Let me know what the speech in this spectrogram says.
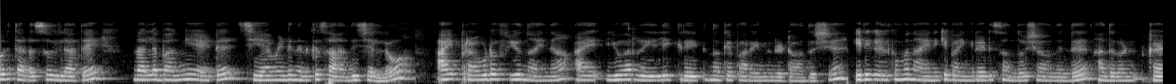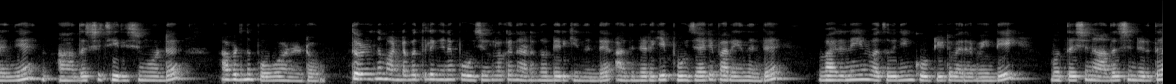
ഒരു തടസ്സവും ഇല്ലാതെ നല്ല ഭംഗിയായിട്ട് ചെയ്യാൻ വേണ്ടി നിനക്ക് സാധിച്ചല്ലോ. I proud of you Nayana. I you are really great എന്നൊക്കെ പറയുന്നുണ്ട് കേട്ടോ ആദർശ്. ഇത് കേൾക്കുമ്പോൾ നയനയ്ക്ക് ഭയങ്കരമായിട്ട് സന്തോഷമാവുന്നുണ്ട് അതുകൊണ്ട് കഴിഞ്ഞ് ആദർശ് ചിരിച്ചും കൊണ്ട് അവിടുന്ന് പോവാണ് കേട്ടോ തുടർന്ന് മണ്ഡപത്തിൽ ഇങ്ങനെ പൂജകളൊക്കെ നടന്നുകൊണ്ടിരിക്കുന്നുണ്ട്. അതിന്റെ ഇടയ്ക്ക് പൂജാരി പറയുന്നുണ്ട് വരനെയും വധുവിനെയും കൂട്ടിയിട്ട് വരാൻ വേണ്ടി. മുത്തശ്ശൻ ആദർശിന്റെ അടുത്ത്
